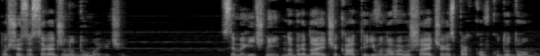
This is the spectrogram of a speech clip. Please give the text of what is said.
про щось зосереджено думаючи. Семирічній набридає чекати, і вона вирушає через парковку додому.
